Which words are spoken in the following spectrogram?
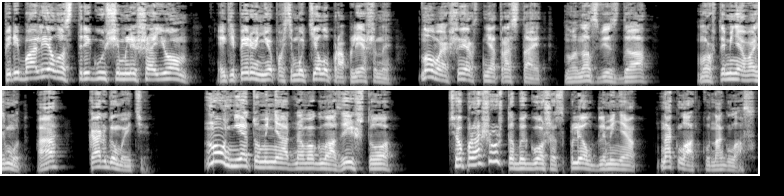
Переболела стригущим лишаем, и теперь у нее по всему телу проплешины. Новая шерсть не отрастает, но она звезда. Может, и меня возьмут, а? Как думаете? Ну, нет у меня одного глаза, и что? Все прошу, чтобы Гоша сплел для меня накладку на глаз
